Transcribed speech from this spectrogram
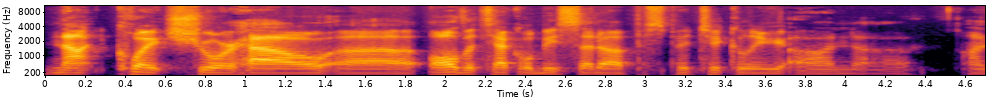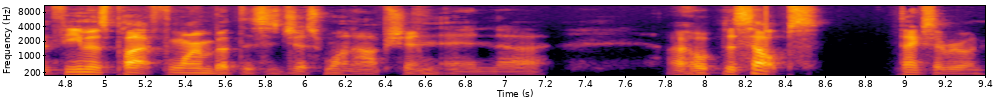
Not quite sure how uh, all the tech will be set up, particularly on uh, on FEMA's platform, but this is just one option, and I hope this helps. Thanks, everyone.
